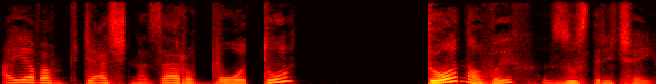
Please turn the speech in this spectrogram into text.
А я вам вдячна за роботу. До нових зустрічей!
